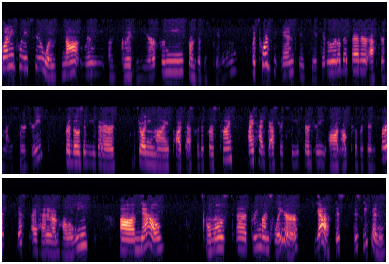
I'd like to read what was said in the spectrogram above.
2022 was not really a good year for me from the beginning, but towards the end, it did get a little bit better after my surgery. For those of you that are joining my podcast for the first time, I had gastric sleeve surgery on October 31st. Yes, I had it on Halloween. Um, now, almost uh, three months later, yeah, this this weekend.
